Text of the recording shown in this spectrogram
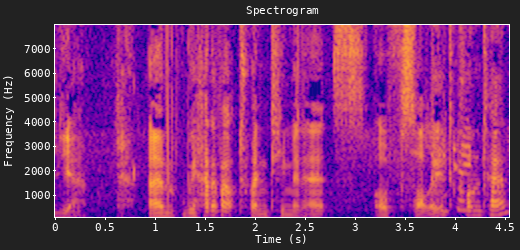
Yeah. Um, we had about twenty minutes of solid Okay. content.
